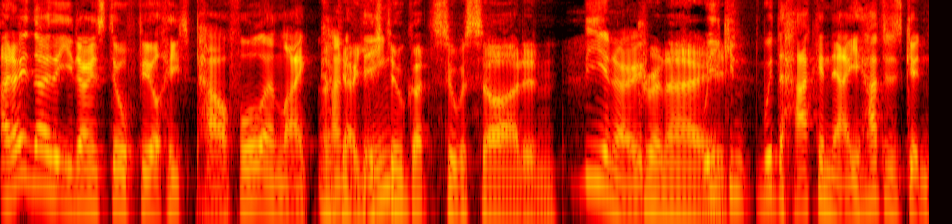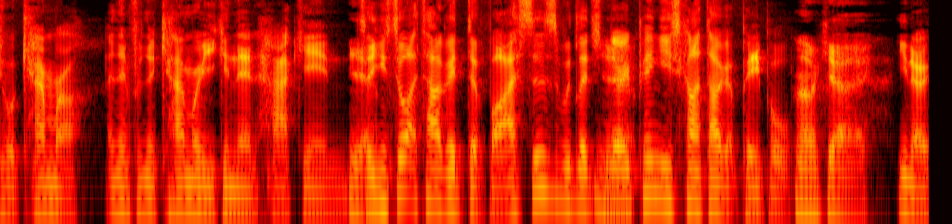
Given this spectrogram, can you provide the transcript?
I don't know that you don't still feel he's powerful and like kind Okay, of you thing. still got suicide and you know, grenade. you can with the hacker now. You have to just get into a camera, and then from the camera you can then hack in. Yeah. So you can still like target devices with legendary Yeah. ping. You just can't target people. okay. you know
